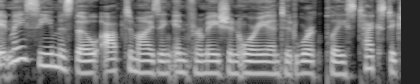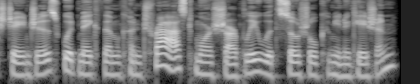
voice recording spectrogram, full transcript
It may seem as though optimizing information oriented workplace text exchanges would make them contrast more sharply with social communication,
